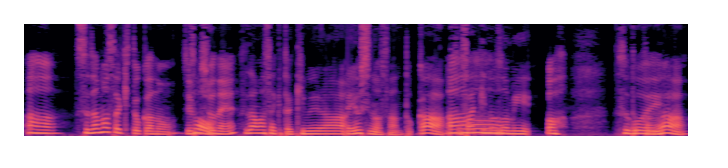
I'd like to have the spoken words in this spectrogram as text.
ああ、菅田将暉とかの事務所ね。菅田将暉と木村佳乃さんとか、佐々木希あ、すごい。とかが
